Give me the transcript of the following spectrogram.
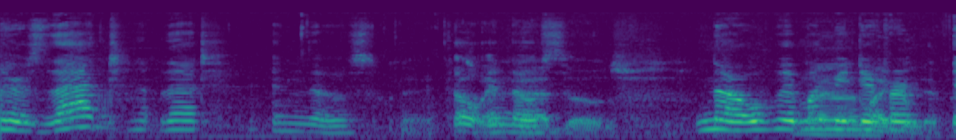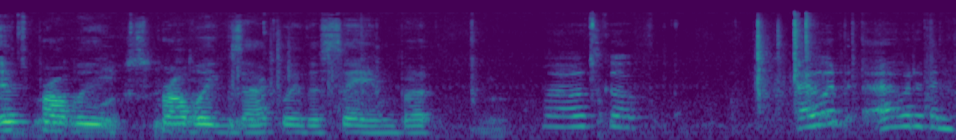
There's that, that, and those. Yeah, 'cause Oh, we've and those. those. No, it might Well, be it might be different. different, It's but it probably looks probably exactly exactly the same, but well, let's go. I would. I would have been.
